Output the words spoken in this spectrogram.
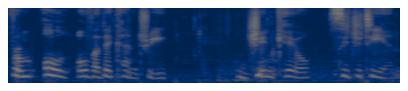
from all over the country. Jane Kiyo, CGTN.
